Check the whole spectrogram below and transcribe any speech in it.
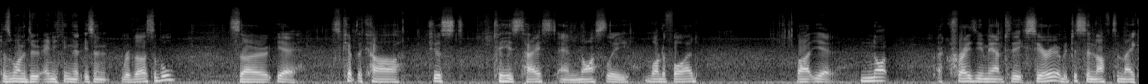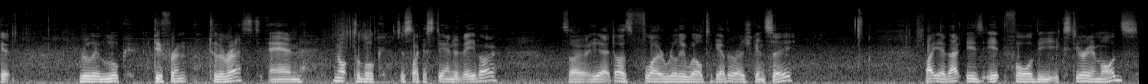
Doesn't want to do anything that isn't reversible. So yeah, he's kept the car just to his taste and nicely modified. But yeah, not a crazy amount to the exterior, but just enough to make it really look different to the rest and not to look just like a standard Evo. So yeah, it does flow really well together as you can see. But yeah, that is it for the exterior mods.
